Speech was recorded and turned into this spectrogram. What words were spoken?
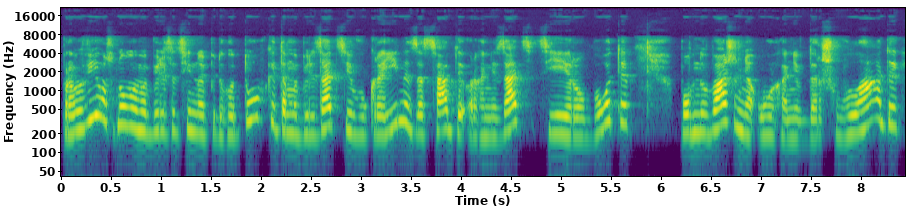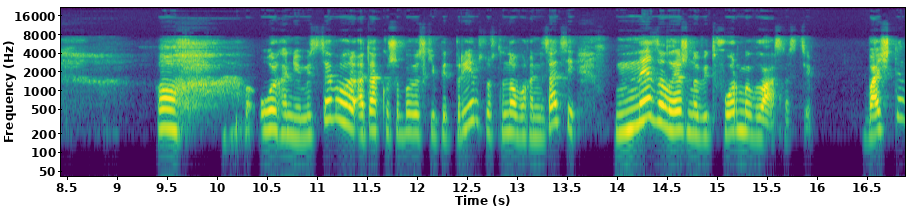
правові основи мобілізаційної підготовки та мобілізації в Україні, засади організації цієї роботи, повноваження органів держвлади. Органів місцевого, а також обов'язки підприємств, установ організацій незалежно від форми власності. Бачите,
